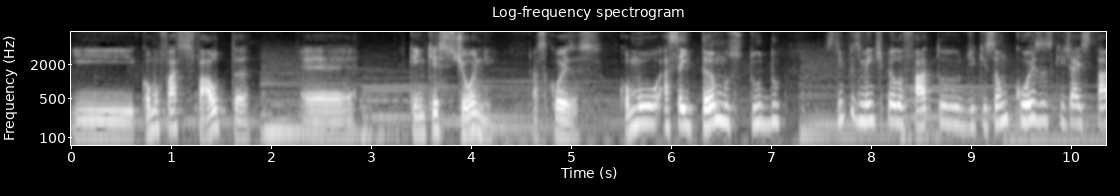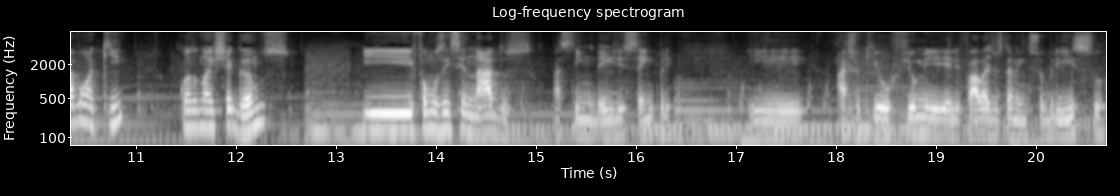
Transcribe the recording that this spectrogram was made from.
e como faz falta é, quem questione as coisas. Como aceitamos tudo simplesmente pelo fato de que são coisas que já estavam aqui quando nós chegamos e fomos ensinados assim desde sempre. E acho que o filme ele fala justamente sobre isso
